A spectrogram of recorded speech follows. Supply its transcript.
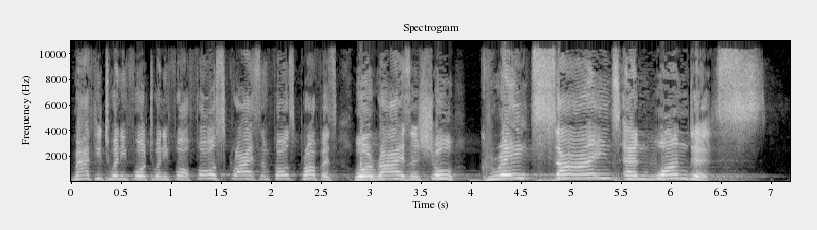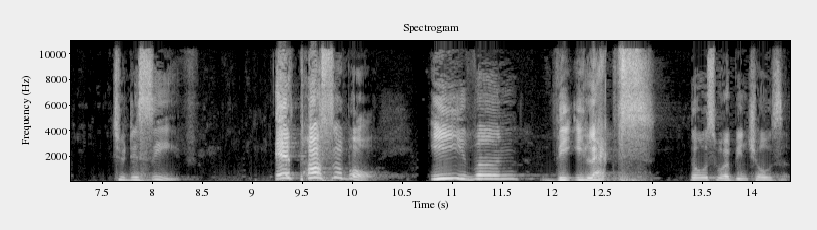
Matthew 24 24, false Christs and false prophets will rise and show great signs and wonders to deceive. If possible, even the elect. those who have been chosen.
